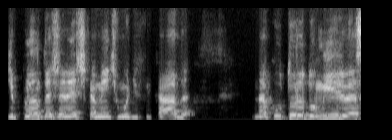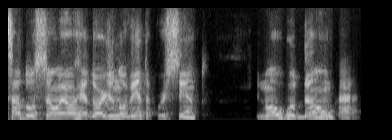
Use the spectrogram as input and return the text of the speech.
de planta geneticamente modificada, na cultura do milho essa adoção é ao redor de 90%. E no algodão, cara,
